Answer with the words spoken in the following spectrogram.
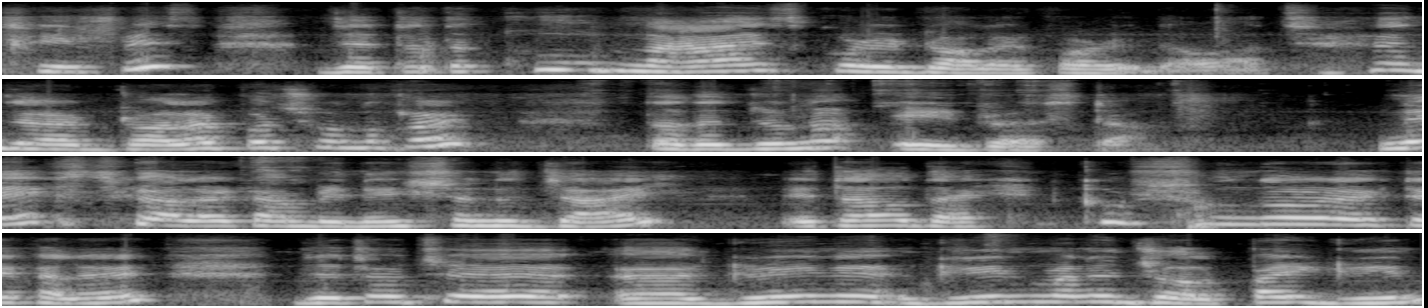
থ্রি পিস যেটাতে খুব নাইস করে ডলার করে দেওয়া আছে। হ্যাঁ যারা ডলার পছন্দ করেন, তাদের জন্য এই ড্রেসটা নেক্সট কালার কম্বিনেশনে যাই, এটাও দেখেন খুব সুন্দর একটা কালার যেটা হচ্ছে গ্রিন গ্রিন মানে জলপাই গ্রিন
